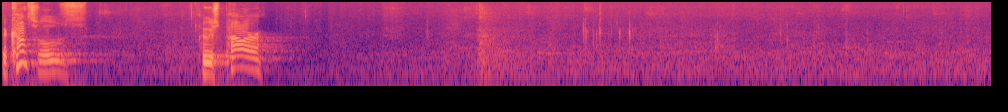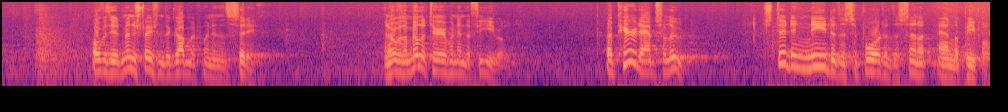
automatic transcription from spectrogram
The consuls whose power over the administration of the government when in the city and over the military when in the field appeared absolute, stood in need of the support of the Senate and the people.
